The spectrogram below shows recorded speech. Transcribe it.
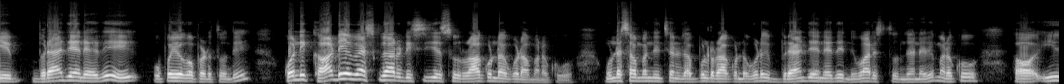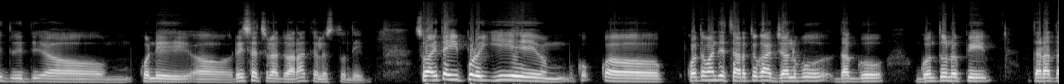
ఈ బ్రాందీ అనేది ఉపయోగపడుతుంది. కొన్ని కార్డియోవాస్కులర్ డిసీజెస్ రాకుండా కూడా మనకు గుండె సంబంధించిన డబ్బులు రాకుండా కూడా ఈ బ్రాందీ అనేది నివారిస్తుంది అనేది మనకు ఈ కొన్ని రీసెర్చ్ల ద్వారా తెలుస్తుంది. సో అయితే ఇప్పుడు ఈ కొంతమంది తరచుగా జలుబు దగ్గు గొంతు నొప్పి తర్వాత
